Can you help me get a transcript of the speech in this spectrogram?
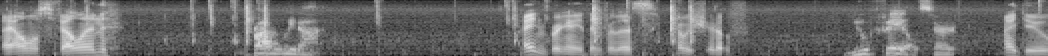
I almost fell in. Probably not. I didn't bring anything for this. Probably should have. You fail, sir. I do.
